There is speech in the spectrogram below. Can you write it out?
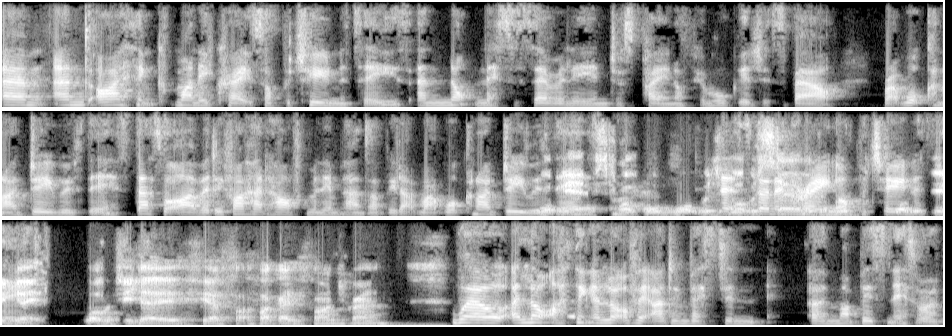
Um, and I think money creates opportunities and not necessarily in just paying off your mortgage. It's about, right, what can I do with this? That's what I would. If I had half a million pounds, I'd be like, right, what can I do with What, this? yes, what, what, what would, That's gonna create do? What would you do? What would you do if you had, if I gave you 500 grand? Well, a lot. I think a lot of it I'd invest in, in my business, or a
